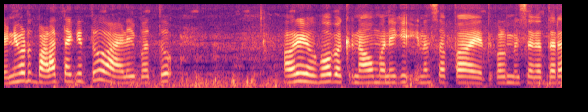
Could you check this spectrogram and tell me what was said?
ಎಣ್ಣೆ ಹೊಡೆದು ಭಾಳ ತೆಗಿತ್ತು, ಹಳಿ ಬತ್ತು. ಅವ್ರಿಗೆ ಹೋಗ್ಬೇಕ್ರಿ ನಾವು ಮನೆಗೆ. ಇನ್ನೊಂದು ಸ್ವಲ್ಪ ಎತ್ಕೊಂಡು ಮಿಸ್ ಆಗತ್ತಾರ.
